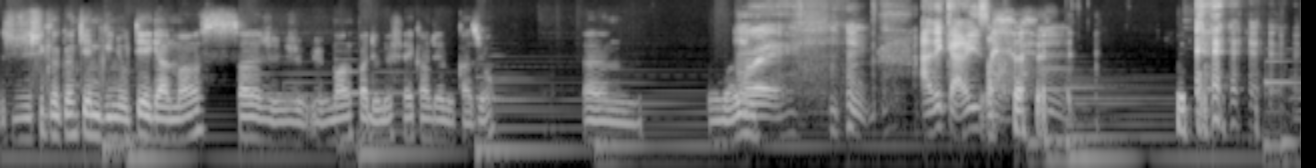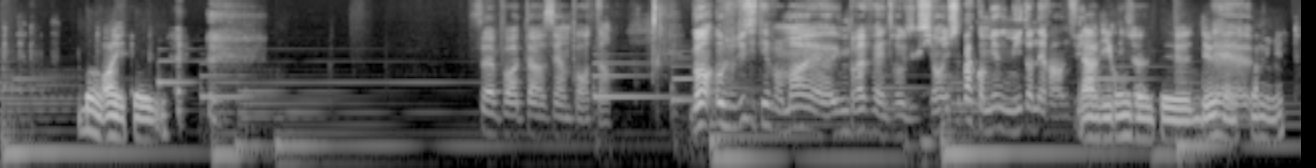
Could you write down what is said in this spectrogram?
je suis quelqu'un qui aime grignoter également. Ça, je ne manque pas de le faire quand j'ai l'occasion. Euh, voilà. Ouais. Avec charisme. Hmm. Bon, on essaie. C'est important, c'est important. Bon, aujourd'hui, c'était vraiment euh, une brève introduction. Je sais pas combien de minutes on est rendu. Environ déjà. 22, Euh, 23 minutes.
